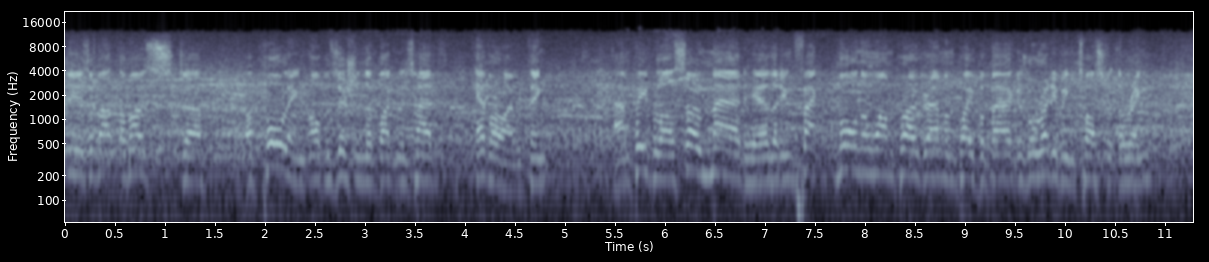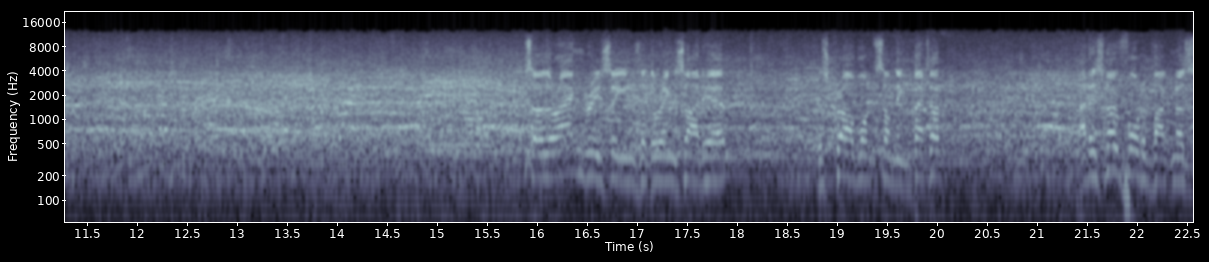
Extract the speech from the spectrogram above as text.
Certainly is about the most uh, appalling opposition that Bugner's had ever, I would think. And people are so mad here that, in fact, more than one programme and paper bag has already been tossed at the ring. So there are angry scenes at the ringside here. This crowd wants something better. And it's no fault of Bugner's.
